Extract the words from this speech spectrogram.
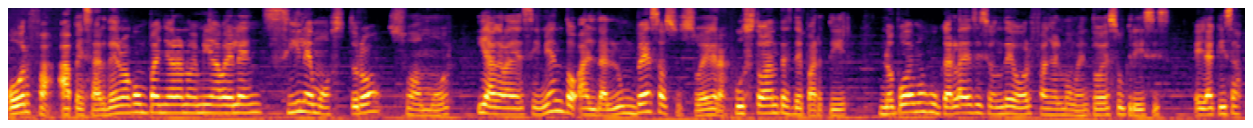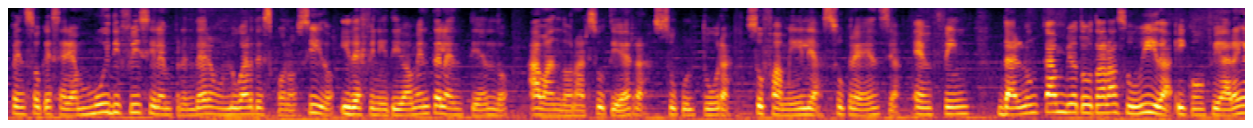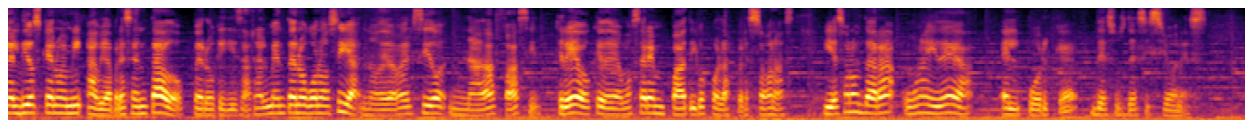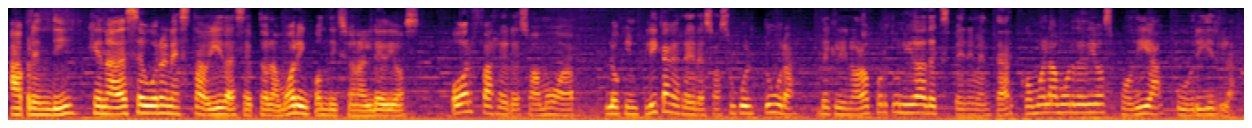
Orfa, a pesar de no acompañar a Noemí a Belén, sí le mostró su amor y agradecimiento al darle un beso a su suegra justo antes de partir. No podemos juzgar la decisión de Orfa en el momento de su crisis. Ella quizás pensó que sería muy difícil emprender en un lugar desconocido y definitivamente la entiendo. Abandonar su tierra, su cultura, su familia, su creencia, en fin, darle un cambio total a su vida y confiar en el Dios que Noemí había presentado, pero que quizás realmente no conocía, no debe haber sido nada fácil. Creo que debemos ser empáticos con las personas y eso nos dará una idea el porqué de sus decisiones. Aprendí que nada es seguro en esta vida excepto el amor incondicional de Dios. Orfa regresó a Moab, lo que implica que regresó a su cultura, declinó la oportunidad de experimentar cómo el amor de Dios podía cubrirla,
